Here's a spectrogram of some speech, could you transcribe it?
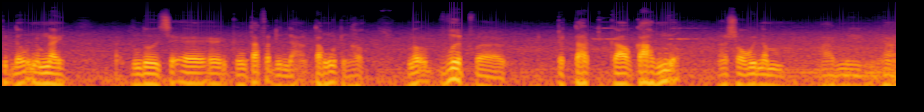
phấn đấu năm nay ờ, chúng tôi sẽ công tác phát triển đảng trong trường học nó vượt và đạt cao cao hơn nữa so với năm 2022.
